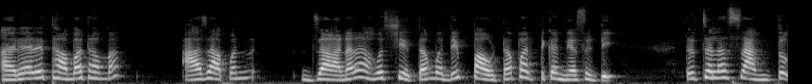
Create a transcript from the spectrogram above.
अरे अरे थांबा थांबा. आज आपण जाणार आहोत शेतामध्ये पावटा पार्टी करण्यासाठी. तर चला सांगतो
